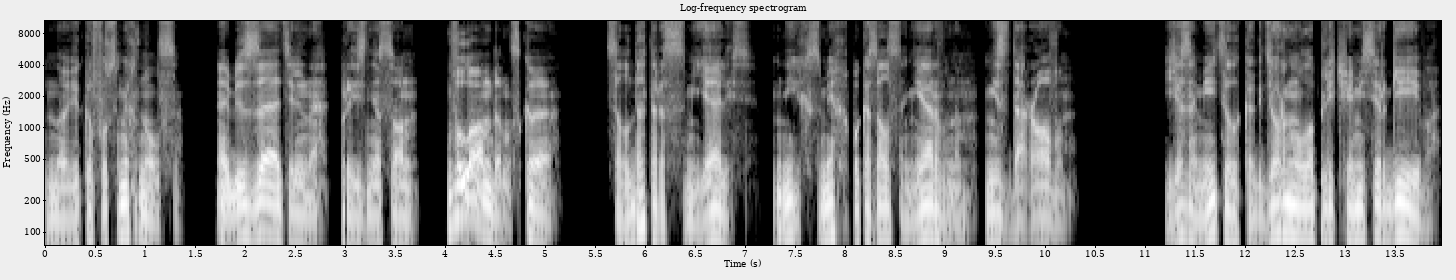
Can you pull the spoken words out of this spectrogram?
Новиков усмехнулся. «Обязательно», — произнес он. «В лондонскую». Солдаты рассмеялись. Мне их смех показался нервным, нездоровым. Я заметил, как дернула плечами Сергеева.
